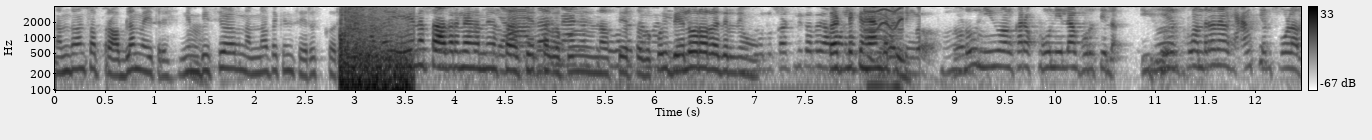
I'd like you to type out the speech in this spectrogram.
ನಮ್ದು ಒಂದು ಸ್ವಲ್ಪ ಪ್ರಾಬ್ಲಮ್ ಐತ್ರಿ. ನಿಮ್ಮ ಬಿಸಿ ಒಳಗೆ ನಮ್ನ ಬೇಕಿನ ಸೇರಿಸ್ಕೊರಿ. ಅದ ಏನತ್ತ ಅದ್ರ ಮ್ಯಾಗ ನೀವು ಸ- ಸೇರ್ಸಬೇಕು ನಾವು ಸೇರ್ಸಬೇಕು. ಈ ಬೇಲೂರವ್ರು ಅದಿರಿ ನೀವು. ಕಟ್ಲಿಕ್ಕೆ ಹೆಂಗತಿ ನೋಡು ನೀವು ಅಂಕಾರ ಫೋನ್ ಇಲ್ಲ ಗುರುತಿಲ್ಲ. ಈಗ ಸೇರ್ಸ್ಕೊಂಡ್ರ ನಾವ್ ಹ್ಯಾಂಗ್ ಸೇರಿಸ್ಕೊಳ್ಳೋಣ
